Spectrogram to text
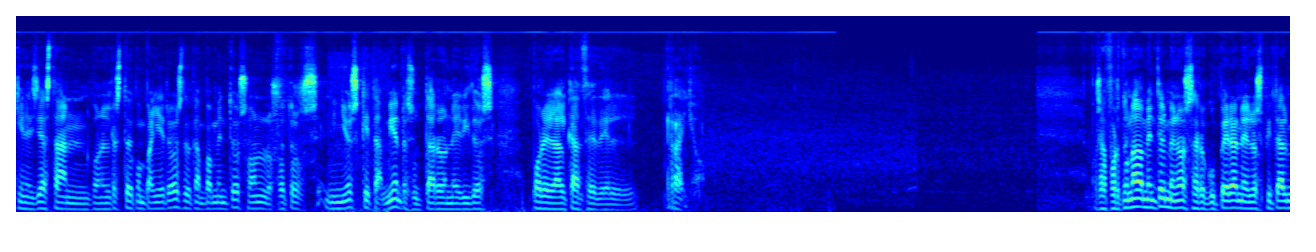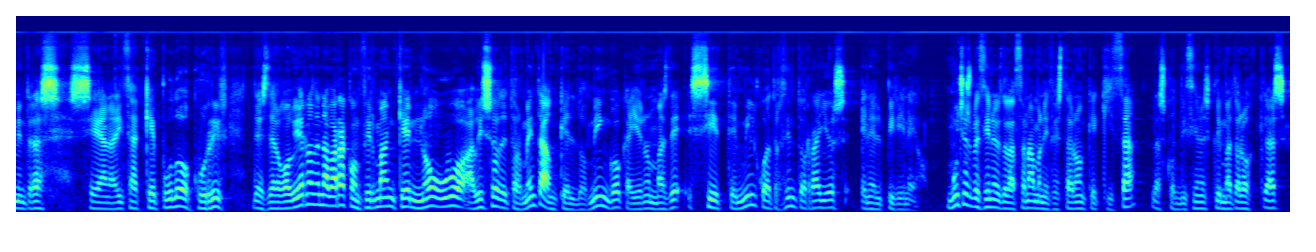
Quienes ya están con el resto de compañeros del campamento son los otros niños que también resultaron heridos por el alcance del rayo. Pues afortunadamente el menor se recupera en el hospital mientras se analiza qué pudo ocurrir. Desde el Gobierno de Navarra confirman que no hubo aviso de tormenta, aunque el domingo cayeron más de 7.400 rayos en el Pirineo. Muchos vecinos de la zona manifestaron que quizá las condiciones climatológicas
